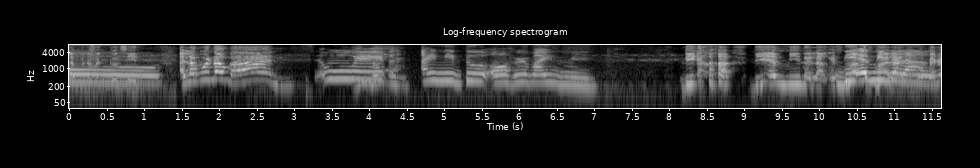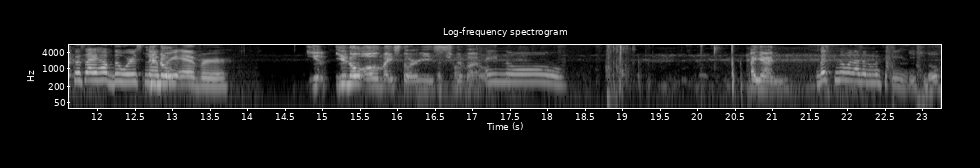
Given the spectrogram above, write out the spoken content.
alam mo naman kung sino. Alam mo naman! Oh, You know. I need to, oh, remind me. D DM me na lang if, ma- if DM me na lang. Because I have the worst You know- memory ever. you, you know all my stories, di ba? I know. Ayan. Ba't nawala na naman si KD? No?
